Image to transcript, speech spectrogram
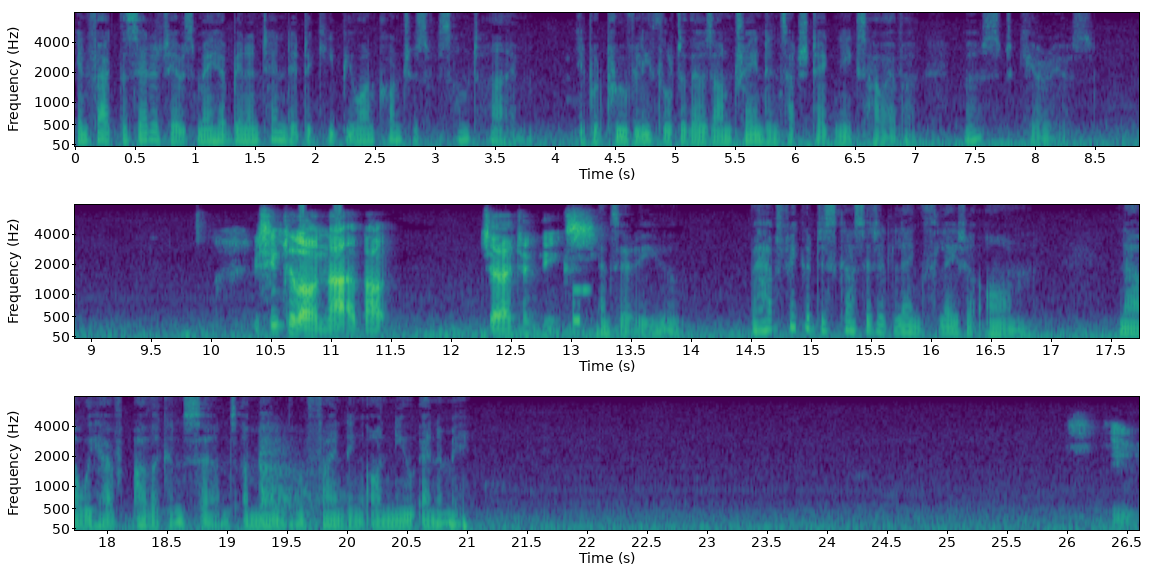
In fact, the sedatives may have been intended to keep you unconscious for some time. It would prove lethal to those untrained in such techniques, however. Most curious. You seem to know a lot about Jedi techniques. And so do you. Perhaps we could discuss it at length later on. Now we have other concerns, among them finding our new enemy. Hmm.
